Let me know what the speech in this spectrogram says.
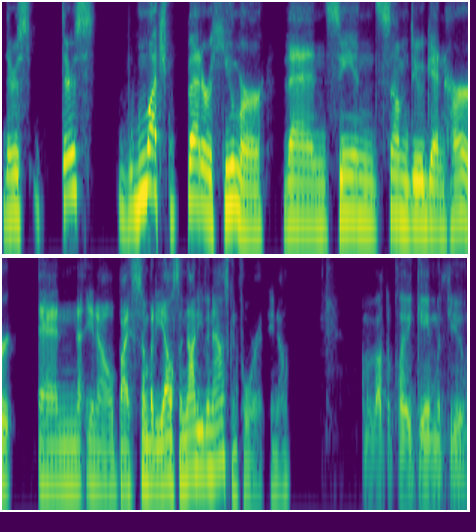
there's there's much better humor than seeing some dude getting hurt and you know by somebody else and not even asking for it you know I'm about to play a game with you.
